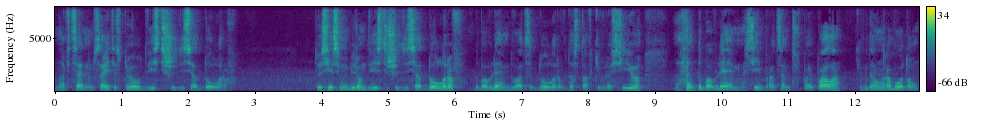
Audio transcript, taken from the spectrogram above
на официальном сайте стоил 260 долларов. То есть, если мы берем 260 долларов, добавляем 20 долларов доставки в Россию, добавляем 7% PayPal, когда он работал,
